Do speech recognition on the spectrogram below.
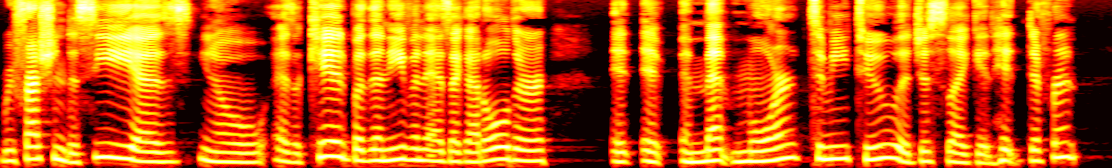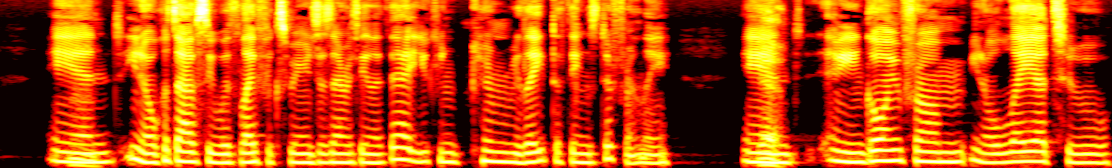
refreshing to see as, you know, as a kid. But then even as I got older, it, it, it meant more to me too. It just like it hit different. And, you know, because obviously with life experiences and everything like that, you can, can relate to things differently. Yeah. And I mean, going from, you know, Leia to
